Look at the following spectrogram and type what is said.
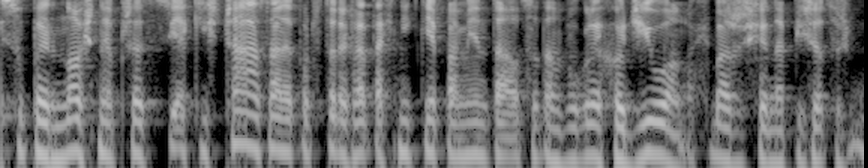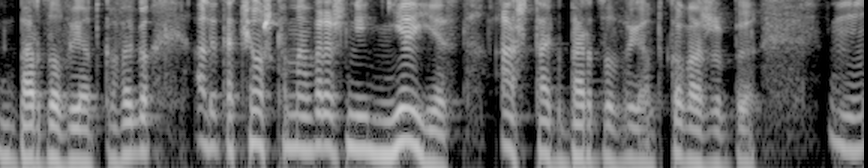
super nośne przez jakiś czas, ale po czterech latach nikt nie pamięta o co tam w ogóle chodziło, no chyba, że się napisze coś bardzo wyjątkowego, ale ta książka mam wrażenie nie jest aż tak bardzo wyjątkowa, żeby, mm,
